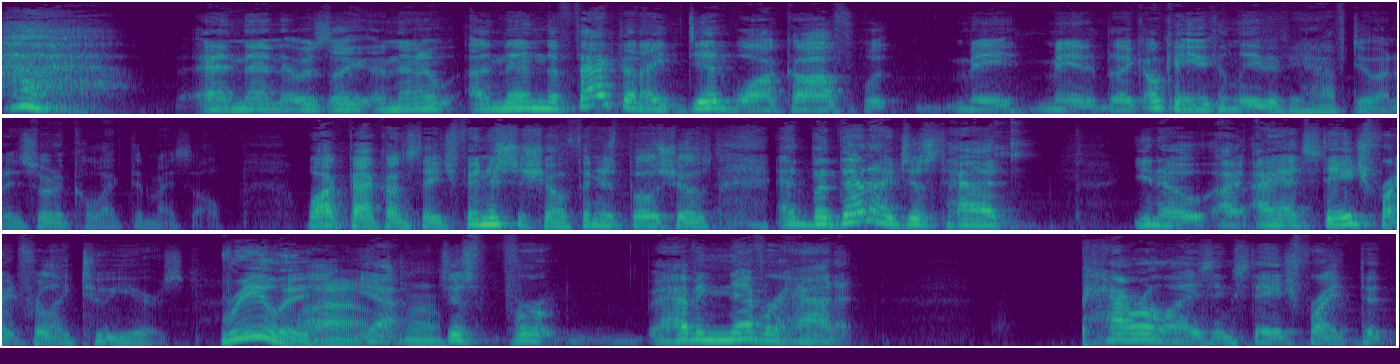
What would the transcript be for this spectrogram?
and then it was like, and then, I, and then the fact that I did walk off wa- made, made it like, okay, you can leave if you have to. And I sort of collected myself, walked back on stage, finished the show, finished both shows. And, but then I just had, you know, I, I had stage fright for like two years. Really? Uh, yeah, just for having never had it, paralyzing stage fright that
